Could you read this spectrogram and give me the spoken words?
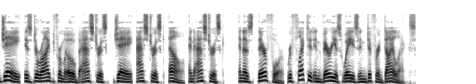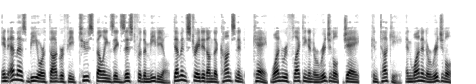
j, is derived from ob j, l, and asterisk, and is, therefore, reflected in various ways in different dialects. In MSB orthography two spellings exist for the medial demonstrated on the consonant, k, one reflecting an original, j, Kentucky, and one an original,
